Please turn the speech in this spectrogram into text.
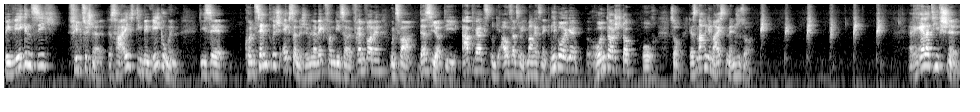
bewegen sich viel zu schnell. Das heißt, die Bewegungen, diese konzentrisch externe, ich will da weg von dieser Fremdworte, und zwar das hier, die Abwärts- und die Aufwärts, ich mache jetzt eine Kniebeuge, runter, stopp, hoch. So, das machen die meisten Menschen so. Relativ schnell.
